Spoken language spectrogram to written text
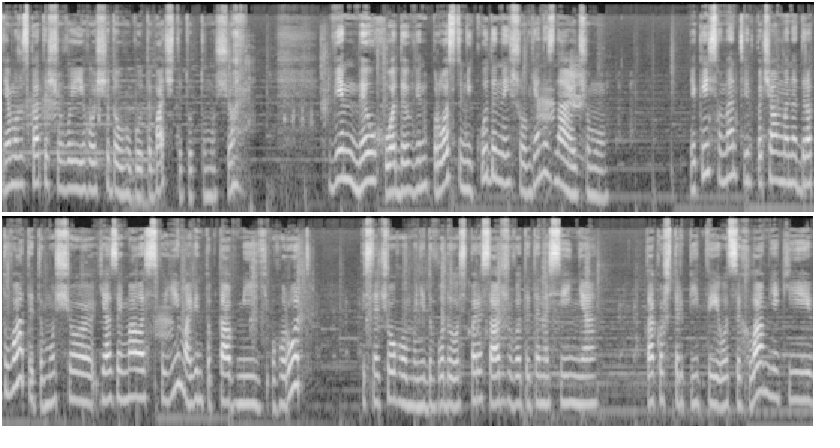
Я можу сказати, що ви його ще довго будете бачити тут, тому що він не уходив, він просто нікуди не йшов. Я не знаю чому. Якийсь момент він почав мене дратувати, тому що я займалась своїм, а він топтав мій город, після чого мені доводилось пересаджувати те насіння також терпіти оцих лам, які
